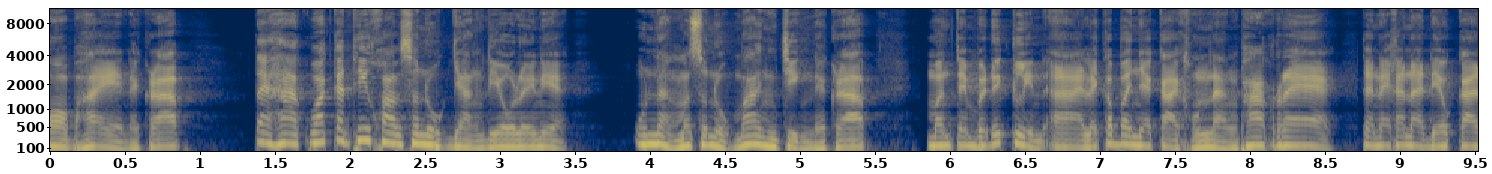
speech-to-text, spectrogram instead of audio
มอบให้นะครับ แต่หากวัดกันที่ความสนุกอย่างเดียวเลยเนี่ยอุหนังมันสนุกมากจริงๆนะครับมันเต็มไปด้วยกลิ่นอายและก็บรรยากาศของหนังภาคแรก แต่ในขณะเดียวกัน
